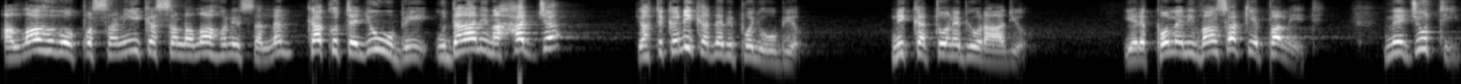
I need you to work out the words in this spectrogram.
Allahovog poslanika sallallahu alaihi sallam kako te ljubi u danima hađa, ja te nikad ne bi poljubio. Nikad to ne bi uradio. Jer je po meni van svake pameti. Međutim,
